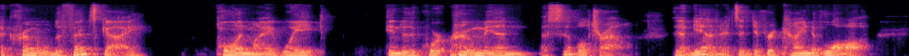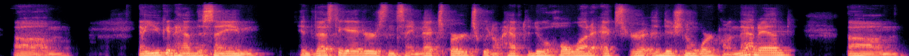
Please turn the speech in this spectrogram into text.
a criminal defense guy pulling my weight into the courtroom in a civil trial. Again, it's a different kind of law. Um, now you can have the same investigators and same experts. We don't have to do a whole lot of extra additional work on that end. Um,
